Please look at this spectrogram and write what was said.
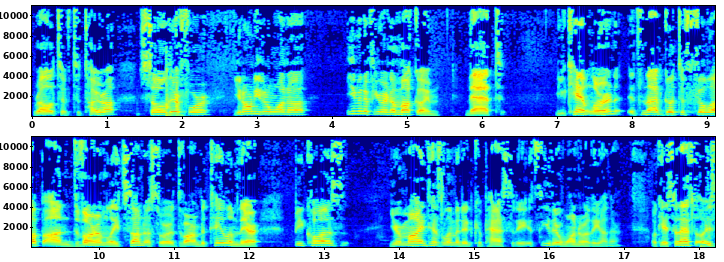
relative to Torah. So therefore, you don't even want to, even if you're in a Makam that you can't learn, it's not good to fill up on Dvarim Leitzanos or Dvarim Betelim there because your mind has limited capacity. It's either one or the other. Okay, so that's Ois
